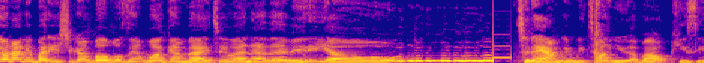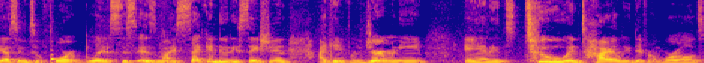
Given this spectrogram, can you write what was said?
going on everybody? It's your girl Bubbles and welcome back to another video. Today I'm going to be telling you about PCSing to Fort Bliss. This is my second duty station. I came from Germany and it's two entirely different worlds.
